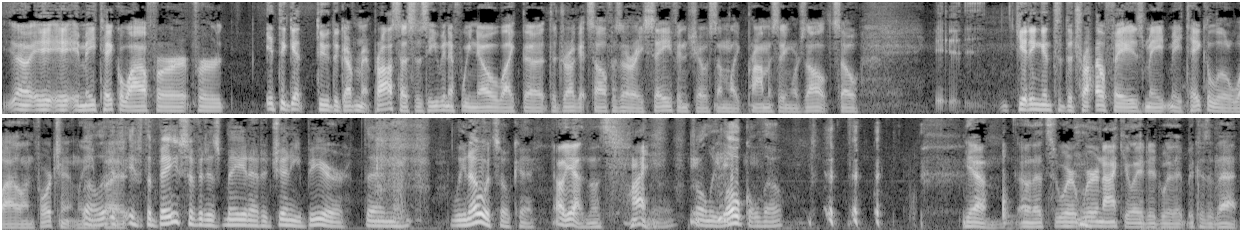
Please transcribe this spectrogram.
you know it, it may take a while for for it to get through the government processes, even if we know like the the drug itself is already safe and shows some like promising results. So. Getting into the trial phase may may take a little while, unfortunately. Well, but... if, if the base of it is made out of Genny beer, then we know it's okay. oh yeah, that's fine. It's only local, though. Yeah. Oh, that's we're we're inoculated with it because of that.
